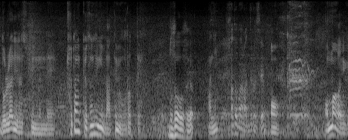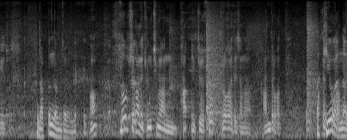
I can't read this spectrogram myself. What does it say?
논란이 될 수도 있는데 초등학교 선생님이 나 때문에 울었대 무서워서요? 아니? 하도 말 안 들었어요? 어 엄마가 얘기해줬어 나쁜 남자였네 어? 수업 시간에 중치면 바, 이제 수업 들어가야 되잖아 안 들어갔대 아, 기억 안 나요?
